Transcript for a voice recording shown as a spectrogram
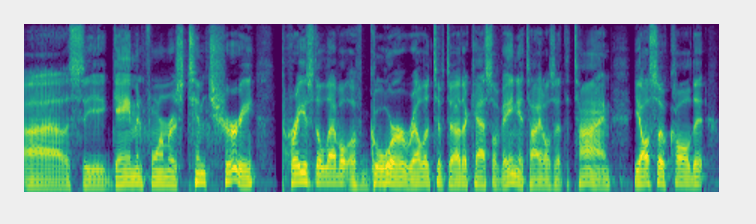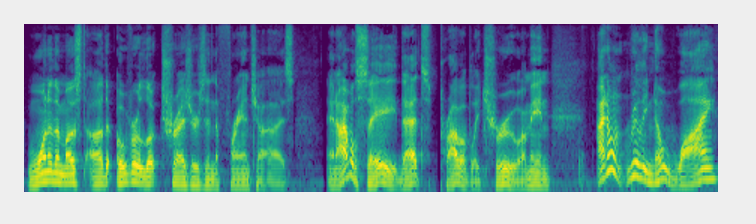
Uh, let's see. Game Informer's Tim Turi praised the level of gore relative to other Castlevania titles at the time. He also called it one of the most other, overlooked treasures in the franchise. And I will say that's probably true. I mean, I don't really know why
